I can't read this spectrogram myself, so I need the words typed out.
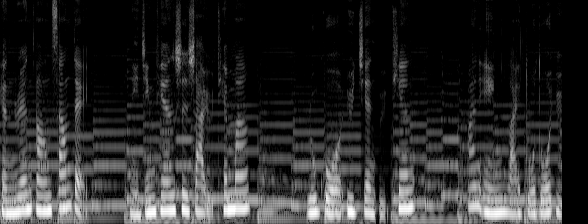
Can rain on Sunday？你今天是下雨天吗？如果遇见雨天，欢迎来躲躲雨。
